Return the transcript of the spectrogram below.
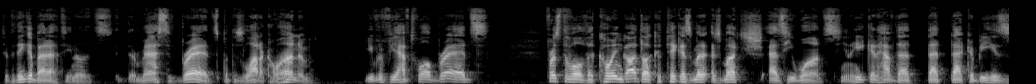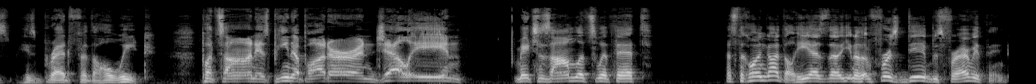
so if you think about it, you know, it's, they're massive breads, but there's a lot of Kohanim. Even if you have 12 breads, first of all, the Kohen Gadol could take as, as much as he wants. You know, he can have that, that, that could be his, his bread for the whole week. Puts on his peanut butter and jelly and makes his omelets with it. That's the Kohen Gadol. He has the, you know, the first dibs for everything.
